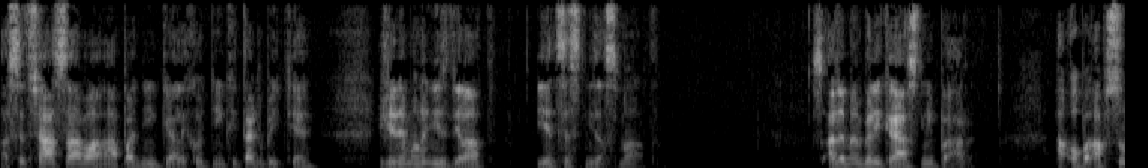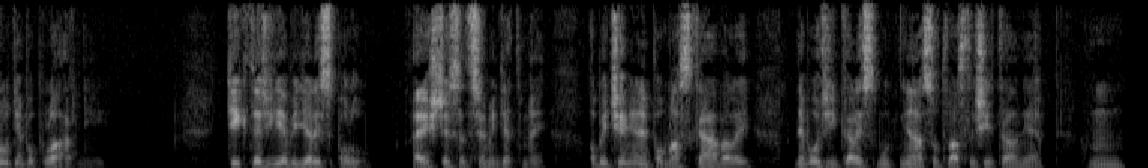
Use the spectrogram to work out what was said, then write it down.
a se třásávala nápadníky a lichotníky tak bytě, že nemohli nic dělat, jen se s ní zasmát. S Adamem byli krásný pár a oba absolutně populární. Ti, kteří je viděli spolu a ještě se třemi dětmi, obyčejně jen pomlaskávali nebo říkali smutně a sotva slyšitelně hm.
